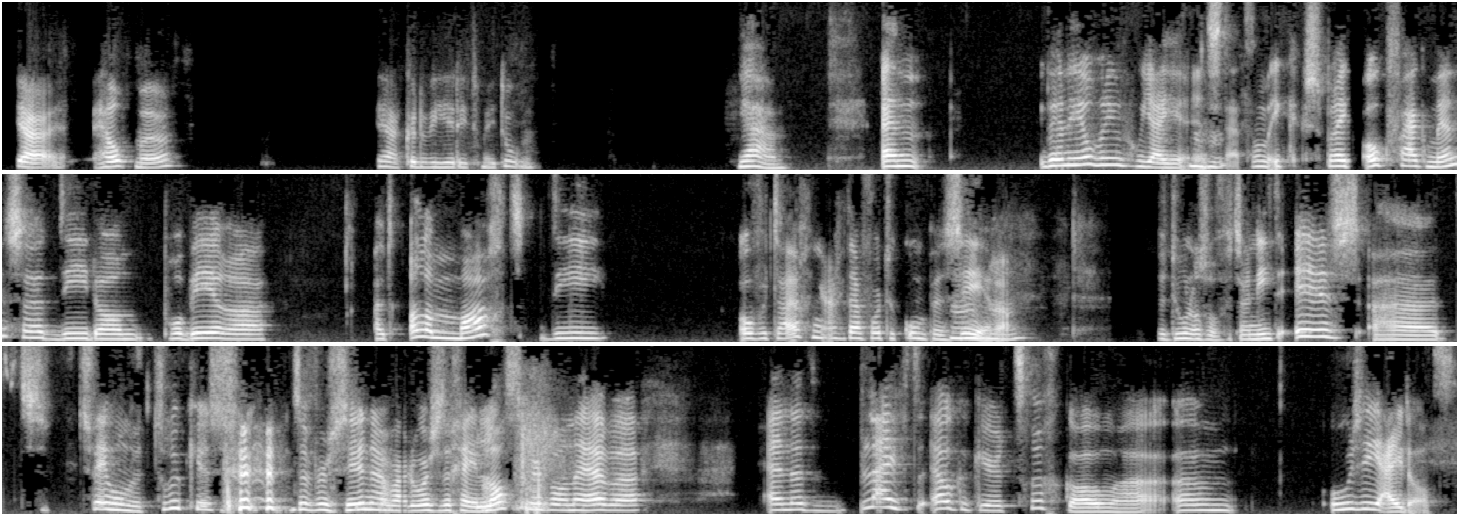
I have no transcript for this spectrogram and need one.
ja, help me. Ja, kunnen we hier iets mee doen? Ja, en ik ben heel benieuwd hoe jij hierin mm staat. Want ik spreek ook vaak mensen die dan proberen uit alle macht die overtuiging eigenlijk daarvoor te compenseren. Mhm. Ze doen alsof het er niet is. Uh, eh, 200 trucjes te verzinnen waardoor ze er geen last meer van hebben. En het blijft elke keer terugkomen. Ehm, hoe zie jij dat?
